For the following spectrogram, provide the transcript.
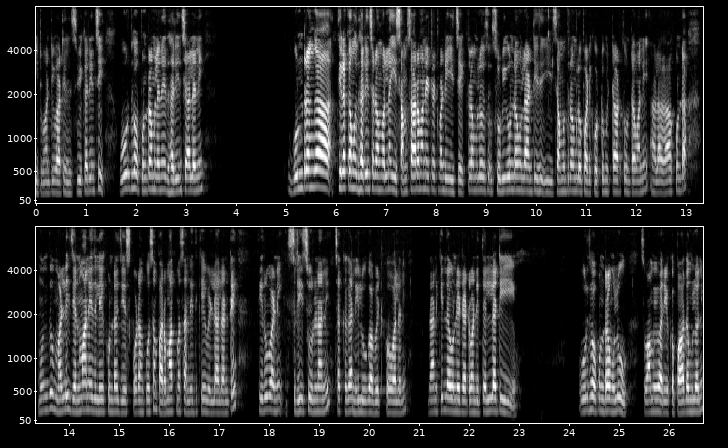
ఇటువంటి వాటిని స్వీకరించి ఊర్ధ్వ పుండ్రములనే ధరించాలని గుండ్రంగా తిలకము ధరించడం వలన ఈ సంసారం అనేటటువంటి ఈ చక్రంలో సుడిగుండం లాంటి ఈ సముద్రంలో పడి కొట్టుమిట్టాడుతూ ఉంటామని అలా కాకుండా ముందు మళ్ళీ జన్మ అనేది లేకుండా చేసుకోవడం కోసం పరమాత్మ సన్నిధికే వెళ్ళాలంటే తిరువణి శ్రీచూర్ణాన్ని చక్కగా నిలువుగా పెట్టుకోవాలని దాని కింద ఉండేటటువంటి తెల్లటి ఊర్ధ్వపుండ్రములు స్వామివారి యొక్క పాదములని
